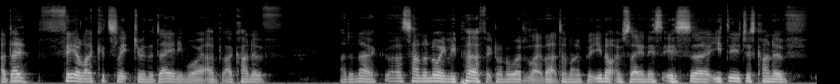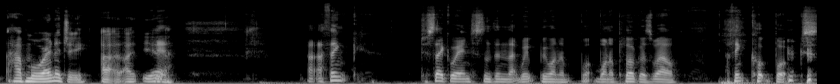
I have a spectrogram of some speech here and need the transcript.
I don't Yeah. feel I could sleep during the day anymore. I, I kind of. I don't know. I sound annoyingly perfect on a word like that, don't I? But you know what I'm saying. It's, it's uh, you do just kind of have more energy. I, I, yeah. Yeah. I think to segue into something that we, we want to want to plug as well. I think cookbooks,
